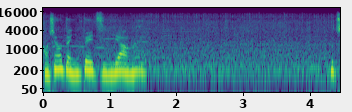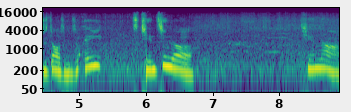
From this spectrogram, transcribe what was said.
好像要等一辈子一样哎。不知道什么时候，哎，前进了。天哪！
